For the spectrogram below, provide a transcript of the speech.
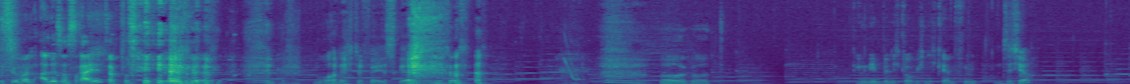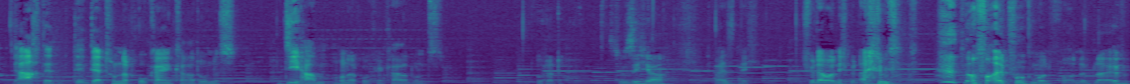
Ist immer alles, was rein interpretiert. Wir brauchen echte Face, gell? oh Gott. Gegen den will ich, glaube ich, nicht kämpfen. Sicher? Ach, der, der, der hat 100 Pro kein Karadonis. Die haben 100 Pro kein Karadonis. Oder doch? Bist du sicher? Ich weiß nicht. Ich will aber nicht mit einem Normal-Pokémon vorne bleiben.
